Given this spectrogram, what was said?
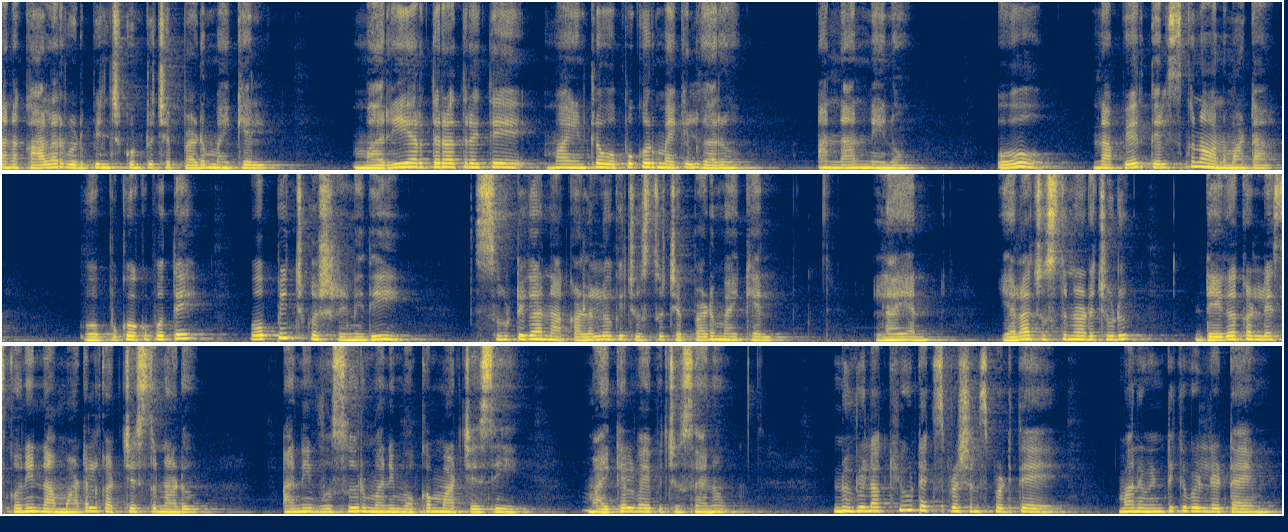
తన కాలర్ విడిపించుకుంటూ చెప్పాడు మైకేల్. మరీ అర్ధరాత్రి అయితే మా ఇంట్లో ఒప్పుకోరు మైకేల్ గారు అన్నాను నేను. ఓ నా పేరు తెలుసుకున్నావు అన్నమాట. ఒప్పుకోకపోతే ఒప్పించుకో శ్రీనిధి సూటిగా నా కళ్ళలోకి చూస్తూ చెప్పాడు మైకేల్. లయన్ ఎలా చూస్తున్నాడు చూడు. డేగ కళ్ళేసుకొని నా మాటలు కట్ చేస్తున్నాడు అని ఉసూరుమని ముఖం మార్చేసి మైకేల్ వైపు చూశాను. నువ్వు ఇలా క్యూట్ ఎక్స్ప్రెషన్స్ పెడితే మనం ఇంటికి వెళ్ళే టైం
